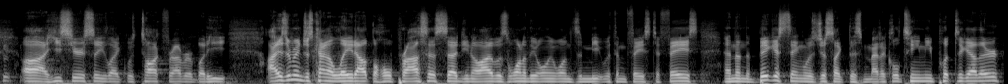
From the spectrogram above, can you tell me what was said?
uh, he seriously like was talk forever, but he Yzerman just kind of laid out the whole process. Said, you know, I was one of the only ones to meet with him face to face, and then the biggest thing was just like this medical team he put together,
